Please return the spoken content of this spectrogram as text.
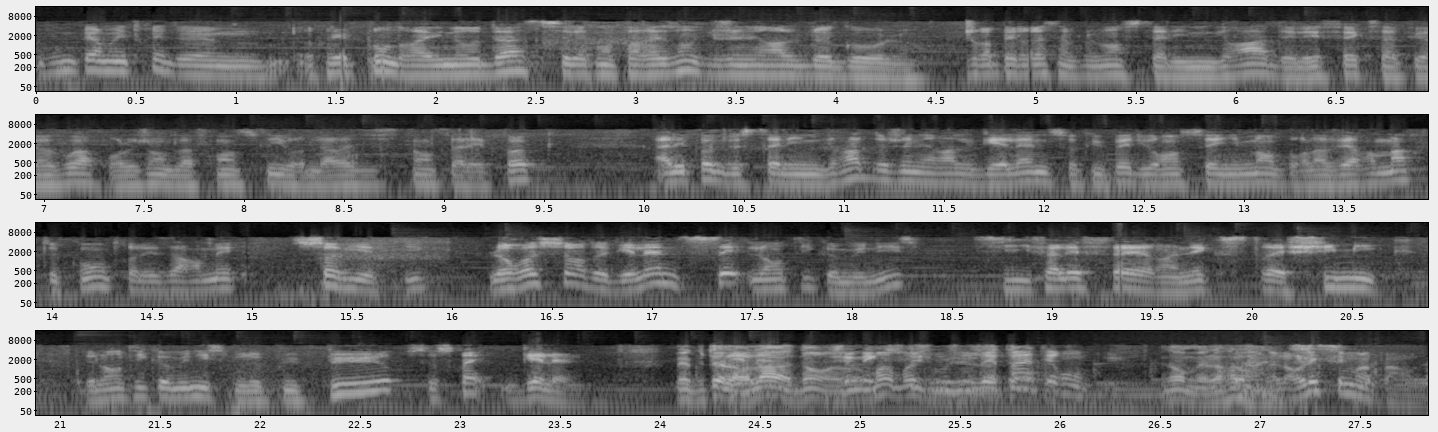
Vous me permettrez de répondre à une audace, c'est la comparaison avec le général de Gaulle. Je rappellerai simplement Stalingrad et l'effet que ça a pu avoir pour les gens de la France libre et de la résistance à l'époque. À l'époque de Stalingrad, le général Gehlen s'occupait du renseignement pour la Wehrmacht contre les armées soviétiques. Le ressort de Gehlen, c'est l'anticommunisme. S'il fallait faire un extrait chimique de l'anticommunisme le plus pur, ce serait Gehlen. Mais écoutez, alors là, non, je moi, moi, je ne vous ai pas interrompu. Non, mais là, Bon, alors laissez-moi parler.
